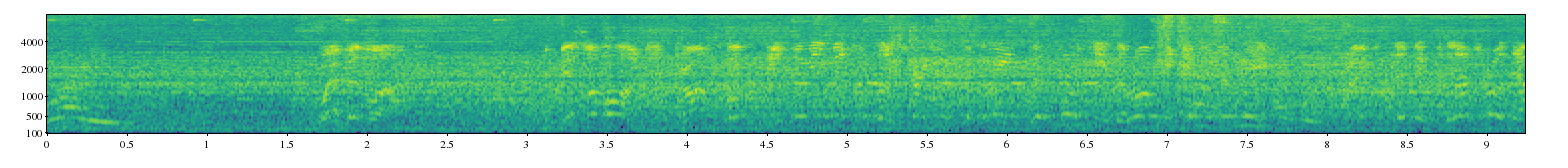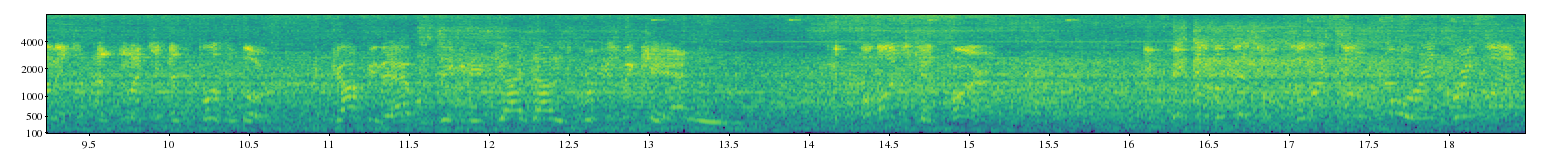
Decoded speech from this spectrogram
Warning. Weapon lock. Missile launch. Drop book enemy missiles are striking civilian facilities along the edge of the bay. Try to limit collateral damage as much as possible. Copy that. We're taking these guys out as quick as we can. Launch confirmed. You picked up a missile. Select zone 4 and break left.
